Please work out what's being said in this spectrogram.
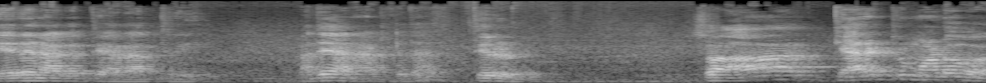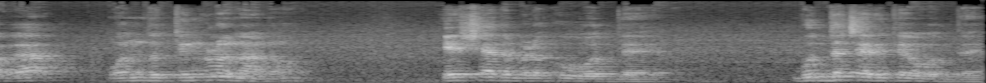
ಏನೇನಾಗುತ್ತೆ ಆ ರಾತ್ರಿ? ಅದೇ ಆ ನಾಟಕದ ತಿರುಳು. ಸೊ ಆ ಕ್ಯಾರೆಕ್ಟರ್ ಮಾಡುವಾಗ ಒಂದು ತಿಂಗಳು ನಾನು ಏಷ್ಯಾದ ಬೆಳಕು ಓದಿದೆ, ಬುದ್ಧ ಚರಿತೆ ಓದಿದೆ.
